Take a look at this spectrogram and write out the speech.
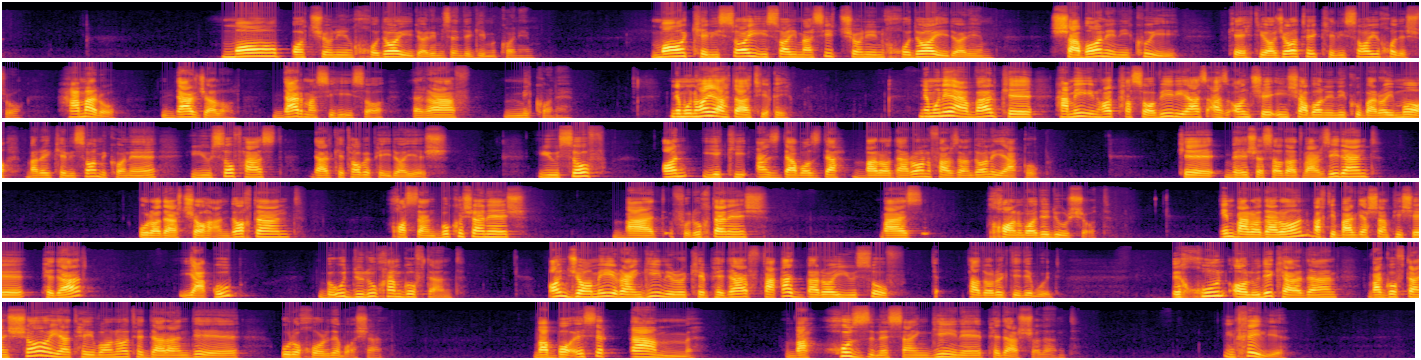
ما با چنین خدایی داریم زندگی می‌کنیم. ما کلیسای عیسی مسیح چنین خدایی داریم. شبان نیکویی که احتیاجات کلیسای خودش رو همه رو در جلال در مسیح عیسی رفع می‌کنه. نمونه های عهد عتیقی. نمونه اول که همه اینها تصاویری است از آنچه این شبان نیکو برای ما برای کلیسا می‌کنه. یوسف هست در کتاب پیدایش. یوسف آن یکی از دوازده برادران فرزندان یعقوب که بهش حسادت ورزیدند او را در چاه انداختند خواستند بکشنش بعد فروختنش و از خانواده دور شد. این برادران وقتی برگشتن پیش پدر یعقوب به او دروغ هم گفتند. آن جامعه رنگینی رو که پدر فقط برای یوسف تدارک دیده بود به خون آلوده کردند و گفتند شاید حیوانات درنده او رو خورده باشند. و باعث غم و حزن سنگین پدر شدند. این خیلیه.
